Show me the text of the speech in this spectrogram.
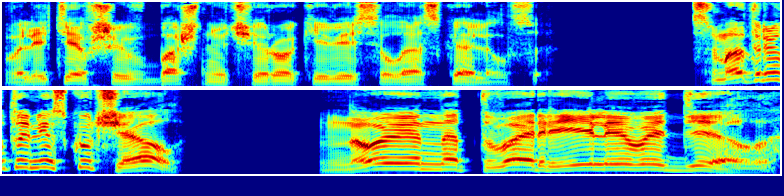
Влетевший в башню Чироки весело оскалился. «Смотрю, ты не скучал. Ну и натворили вы дел!»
